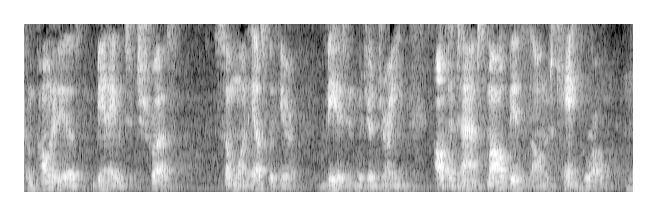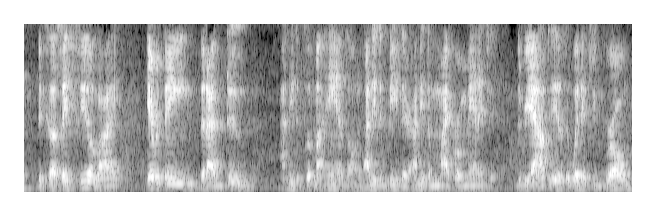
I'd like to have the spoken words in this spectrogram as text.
component is being able to trust someone else with your vision, with your dream. Oftentimes, small business owners can't grow because they feel like everything that I do, I need to put my hands on it. I need to be there. I need to micromanage it. The reality is the way that you grow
